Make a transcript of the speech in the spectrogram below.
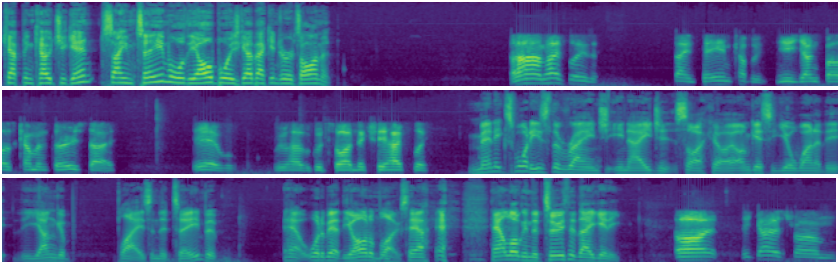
Captain coach again? Same team, or the old boys go back into retirement? Um, hopefully the same team. A couple of new young fellas coming through. So yeah, we'll, we'll have a good side next year. Hopefully. Mannix, what is the range in ages? Like, I'm guessing you're one of the, the younger players in the team, but how, what about the older blokes? How how long in the tooth are they getting? Uh, it goes from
